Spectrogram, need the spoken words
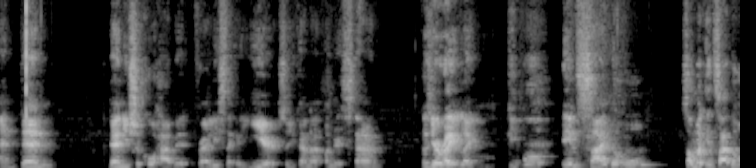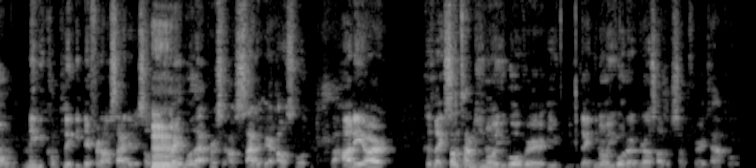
and then then you should cohabit for at least like a year so you kind of understand. Because you're right, like people inside the home, someone inside the home may be completely different outside of it. So you Mhm. might know that person outside of their household, but how they are. Because like sometimes you know you go over you like you know you go to a girl's house or something, for example.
